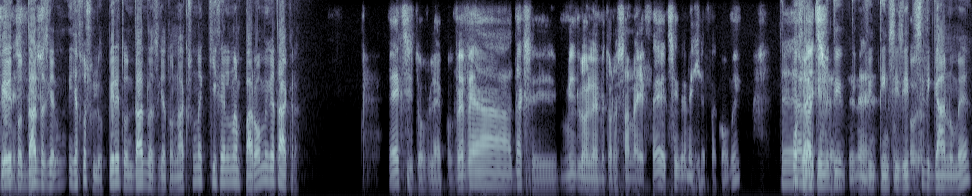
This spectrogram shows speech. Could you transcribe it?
Πήρε τον Ντάντα για... Γι' αυτό σου λέω. Πήρε τον Ντάντα για τον άξονα και ήθελε έναν παρόμοιο για τα άκρα. Έτσι το βλέπω. Βέβαια, εντάξει, μην το λέμε τώρα σαν να ήρθε, έτσι δεν έχει έρθει ακόμη. Ε, Όχι, αλλά την, την, ναι. την, την, συζήτηση την κάνουμε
